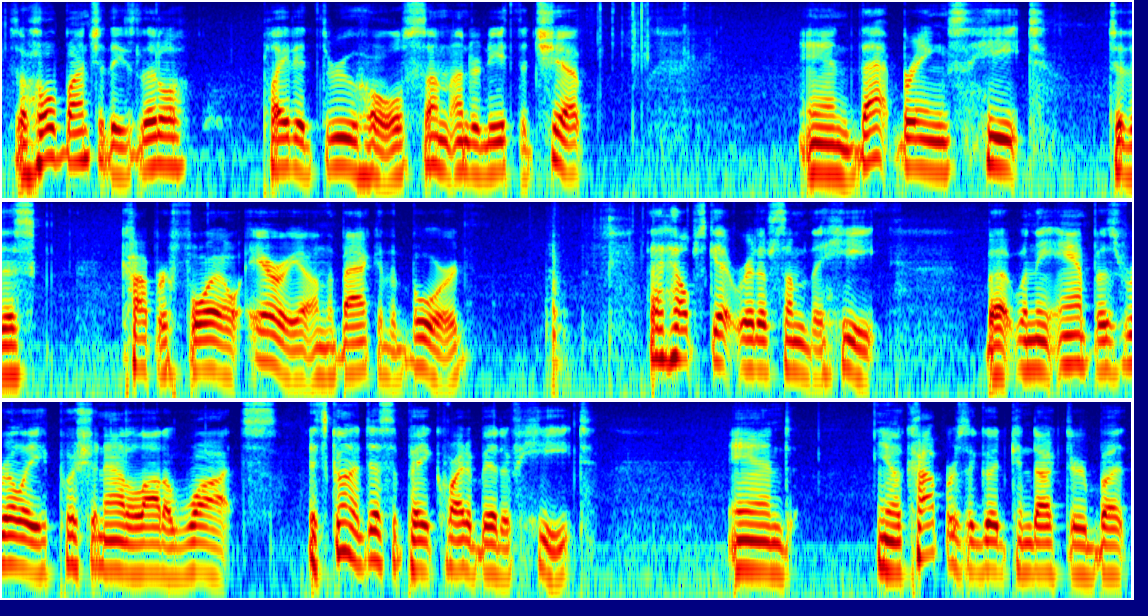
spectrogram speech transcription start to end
There's a whole bunch of these little plated through holes some underneath the chip. And that brings heat to this copper foil area on the back of the board. That helps get rid of some of the heat, but when the amp is really pushing out a lot of watts, it's going to dissipate quite a bit of heat. And, you know, copper is a good conductor, but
